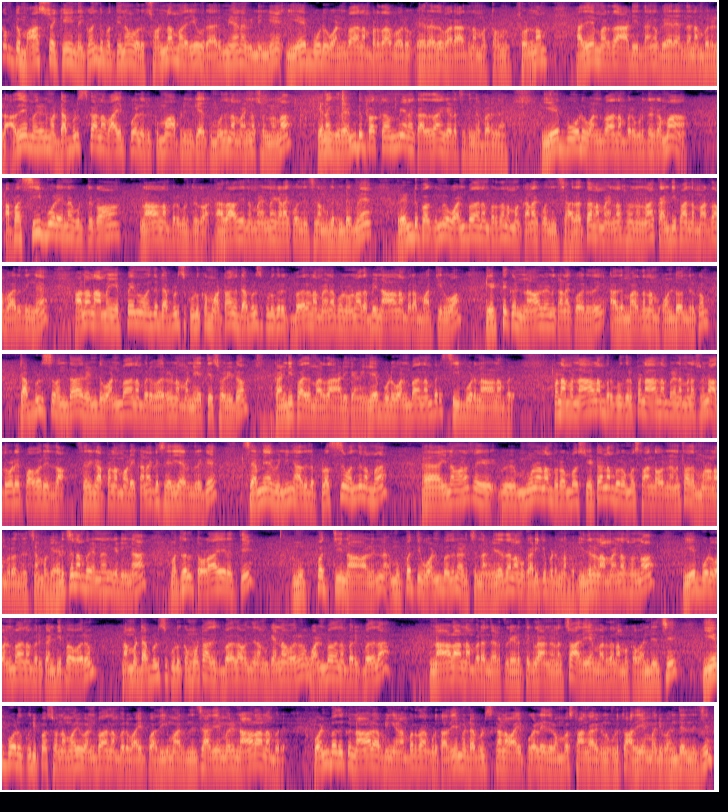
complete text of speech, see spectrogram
Welcome to master K இன்றைக்கி வந்து பார்த்திங்கன்னா ஒரு சொன்ன மாதிரியே ஒரு அருமையான வின்னிங்கு ஏ போர்டு ஒன்பதாம் நம்பர் தான் வரும். வேறு எதுவும் வராது நம்ம சொன்னோம். அதே மாதிரி தான் ஆடியிருந்தாங்க வேறு எந்த நம்பர் இல்லை. அதே மாதிரி நம்ம டபுள்ஸ்க்கான வாய்ப்புகள் இருக்குமா அப்படின்னு கேட்கும்போது நம்ம என்ன சொன்னோம்னா எனக்கு ரெண்டு பக்கமுமே எனக்கு அதுதான் கிடச்சிதுங்க பாருங்கள் ஏ போர்டு ஒன்பதாம் நம்பர் கொடுத்துருக்கோமா? அப்போ சி போர்டு என்ன கொடுத்துருக்கோம்? நாலு நம்பர் கொடுத்துருக்கோம். அதாவது நம்ம என்ன கணக்கு வந்துச்சு? நமக்கு ரெண்டுமே ரெண்டு பக்கமே ஒன்பதாம் நம்பர் தான் நம்ம கணக்கு வந்துச்சு. அதைத்தான் நம்ம என்ன சொன்னோம்னா கண்டிப்பாக அந்த மாதிரி தான் வருதுங்க. ஆனால் நம்ம எப்பயுமே வந்து டபுள்ஸ் கொடுக்க மாட்டோம். அந்த டபுள்ஸ் கொடுக்குறதுக்கு பதிலாக நம்ம என்ன பண்ணுவோம்னா அதை அப்படியே நாலு நம்பரை மாற்றிடுவோம் எட்டுக்கு நாலுன்னு கணக்கு வருது. அது மாதிரி தான் நம்ம கொண்டு வந்திருக்கோம். டபுள்ஸ் வந்தால் ரெண்டு ஒன்பதாம் நம்பர் வரும். நம்ம நேற்றே சொல்லிட்டோம். கண்டிப்பாக அது மாதிரி தான் ஆடிக்காங்க. ஏ போர்டு ஒன்பதாம் நம்பர் சி போர்டு நாலு நம்பர் இப்போ நம்ம நாலு நம்பர் கொடுக்குறப்ப நாலு நம்பர் நம்ம என்ன சொன்னோம்? அதோடைய பவர் இதுதான். சரிங்க அப்போ நம்மளுடைய கணக்கு சரியாக இருந்திருக்கு. செம்மையாக வின்னிங் அதில் ப்ளஸ் வந்து நம்ம என்ன வேணால் மூணாம் நம்பர் ரொம்ப எட்டாம் நம்பர் ரொம்ப ஸ்ட்ராங்காக வரும்னு நினச்சா அது மூணாம் நம்பர் வந்துருச்சு நமக்கு. அடித்த நம்பர் என்னன்னு கேட்டிங்கன்னா மொத்தத்தில் தொள்ளாயிரத்தி முப்பத்தி நாலுன்னு முப்பத்தி ஒன்பதுன்னு அடிச்சிருந்தாங்க. இதை தான் நமக்கு அடிக்கப்பட்ட நம்பர் இதில் நம்ம என்ன சொன்னோம்? ஏ போர்டு ஒன்பதாம் நம்பர் கண்டிப்பாக வரும். நம்ம டபுள்ஸ் கொடுக்க மாட்டோம். அதுக்கு பதிலாக வந்து நமக்கு என்ன வரும்? ஒன்பது நம்பருக்கு பதிலாக நாலாம் நம்பர் அந்த இடத்துல எடுத்துக்கலாம்னு நினச்சோம். அதே மாதிரி தான் நமக்கு வந்துச்சு. ஏ போர்டு குறிப்பாக சொன்ன மாதிரி ஒன்பதாம் நம்பர் வாய்ப்பு அதிகமாக இருந்துச்சு. அதே மாதிரி நாலாம் நம்பர் ஒன்பதுக்கு நாலு அப்படிங்கிற நம்பர் தான் கொடுத்தோம். அதே மாதிரி டபுள்ஸ்க்கான வாய்ப்புகள் இது ரொம்ப ஸ்ட்ராங்காக இருக்குன்னு கொடுத்தோம். அதே மாதிரி வந்துருந்துச்சு.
